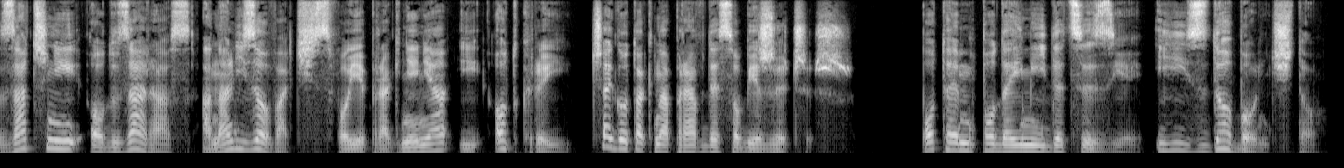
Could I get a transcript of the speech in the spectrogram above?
Zacznij od zaraz analizować swoje pragnienia i odkryj, czego tak naprawdę sobie życzysz. Potem podejmij decyzję i zdobądź to.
